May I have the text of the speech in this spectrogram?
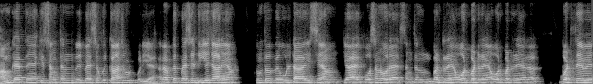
हम कहते हैं कि संगठन भाई पैसों की कहाँ ज़रूरत पड़ी है? और अब तक पैसे दिए जा रहे हैं हम। तुम तो उल्टा इससे हम क्या है, पोषण हो रहा है, संगठन बढ़ रहे हैं, और बढ़ रहे हैं, और बढ़ रहे हैं बढ़ते हुए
